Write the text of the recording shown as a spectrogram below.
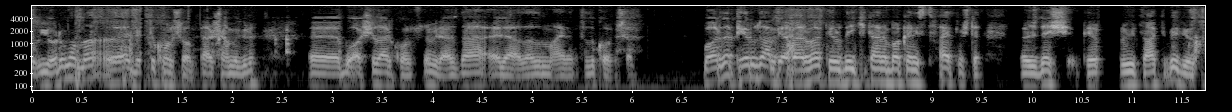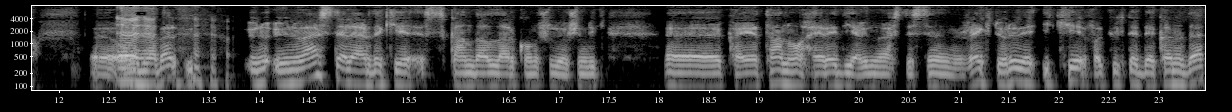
bu yorum ama e, elbette konuşalım. Perşembe günü e, bu aşılar konusunu biraz daha ele alalım, ayrıntılı konuşalım. Bu arada Peru'dan bir haber var. Peru'da iki tane bakan istifa etmişti. Özdeş Peru'yu takip ediyoruz. Ee, evet, haber üniversitelerdeki skandallar konuşuluyor şimdi. Ee, Cayetano Heredia Üniversitesi'nin rektörü ve iki fakülte dekanı da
